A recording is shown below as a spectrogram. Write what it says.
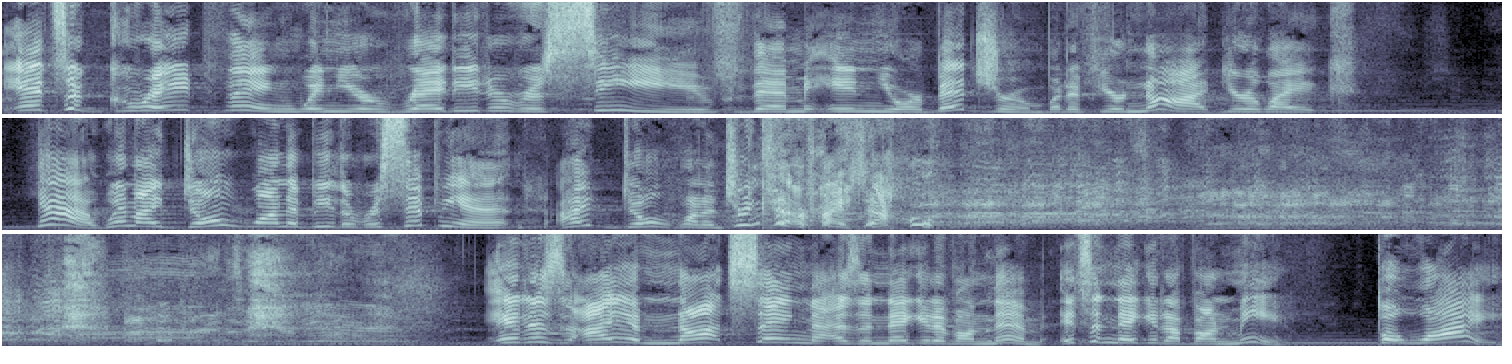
it's a great thing when you're ready to receive them in your bedroom. But if you're not, you're like, yeah, when I don't want to be the recipient, I don't want to drink that right now. It is, I am not saying that as a negative on them. It's a negative on me. But why?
